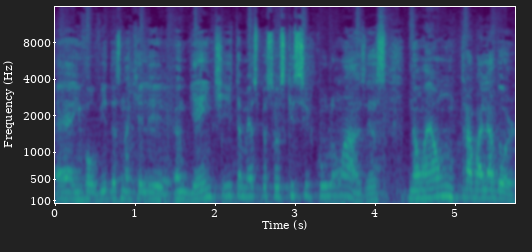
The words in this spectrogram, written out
é, envolvidas naquele ambiente e também as pessoas que circulam lá. Às vezes não é um trabalhador,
